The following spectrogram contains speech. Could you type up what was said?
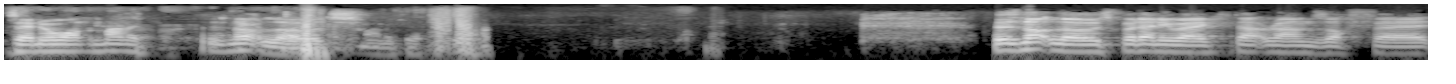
Does anyone want the manager? There's not loads. Manager. There's not loads, but anyway, that rounds off uh,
